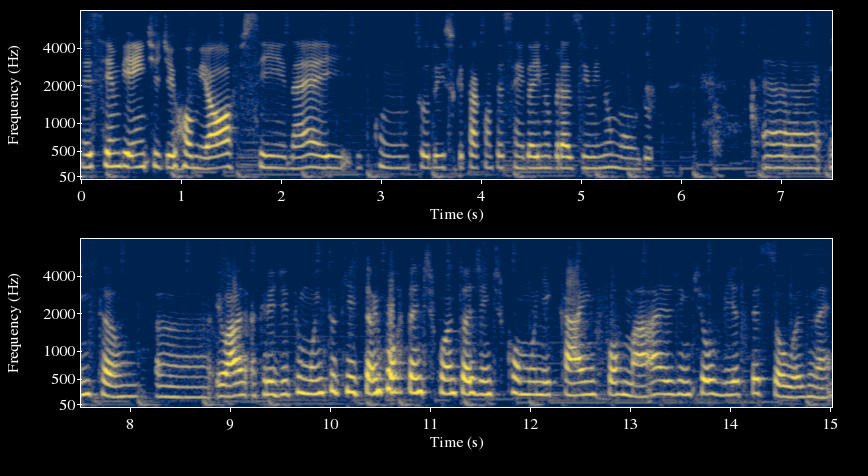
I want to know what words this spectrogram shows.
nesse ambiente de home office, né? E, e com tudo isso que está acontecendo aí no Brasil e no mundo? Uh, então, uh, eu acredito muito que tão importante quanto a gente comunicar e informar, a gente ouvir as pessoas, né?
